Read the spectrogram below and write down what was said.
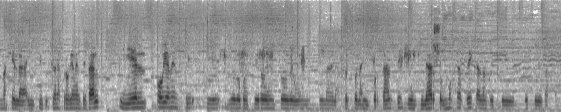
más que las instituciones propiamente tal, y él obviamente yo lo considero dentro de, una de las personas importantes y un pilar por muchas décadas de este, este departamento.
